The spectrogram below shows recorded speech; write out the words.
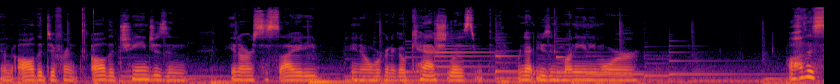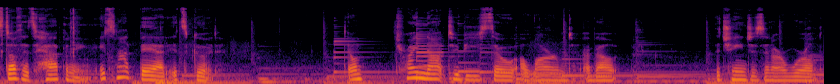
And all the different, all the changes in, in our society you know, we're going to go cashless. We're not using money anymore. All this stuff that's happening, it's not bad, it's good. Don't try not to be so alarmed about the changes in our world.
